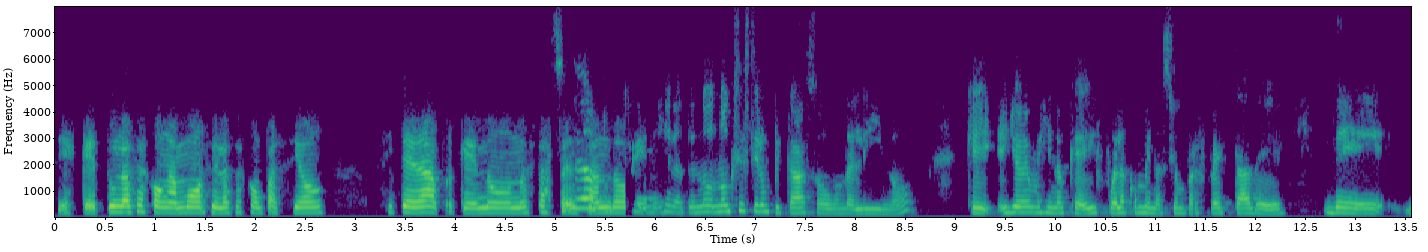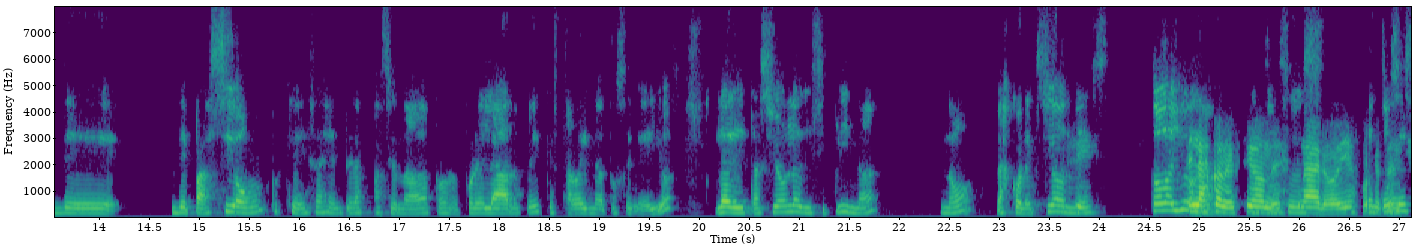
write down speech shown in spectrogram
si es que tú lo haces con amor, si lo haces con pasión, sí te da, porque no, no estás pensando Imagínate, no, no existiera un Picasso o un Dalí, ¿no? Que yo me imagino que ahí fue la combinación perfecta de, de, de, pasión, porque esa gente era apasionada por, por el arte, que estaba innatos en ellos, la dedicación, la disciplina, ¿no? Las conexiones, todo ayuda. Las conexiones, claro, ellos porque entonces,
